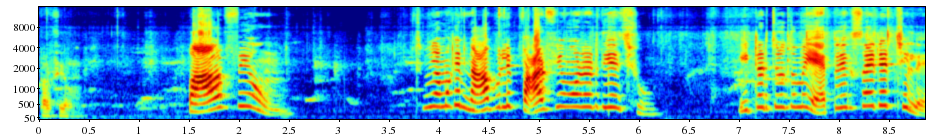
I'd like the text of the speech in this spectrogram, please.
পারফিউম পারফিউম তুমি আমাকে না বলে পারফিউম অর্ডার দিয়েছ? এটার জন্য তুমি এত এক্সাইটেড ছিলে?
